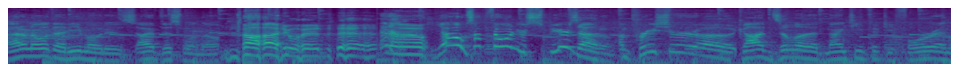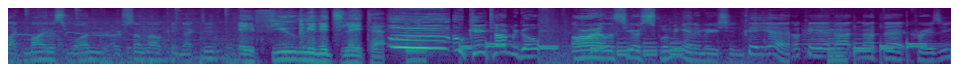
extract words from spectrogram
I don't know what that emote is. I have this one though. Nodwin. Hello. Yo, stop throwing your spears at him. I'm pretty sure uh, Godzilla 1954 and like minus one are somehow connected. A few minutes later. Ooh, okay, time to go. All right, let's see our swimming animation. Okay, yeah. Okay, yeah, not not that crazy.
